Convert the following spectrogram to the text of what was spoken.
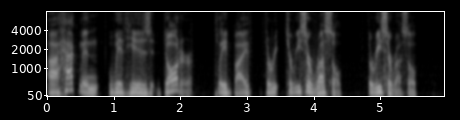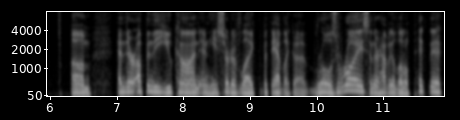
uh, Hackman with his daughter played by Ther- Theresa Russell Theresa Russell. Um, and they're up in the Yukon, and he's sort of like, but they have like a Rolls Royce, and they're having a little picnic,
